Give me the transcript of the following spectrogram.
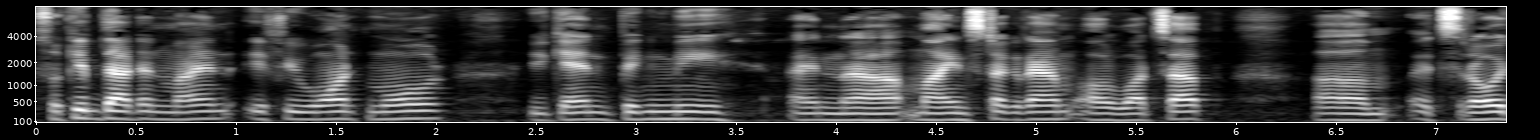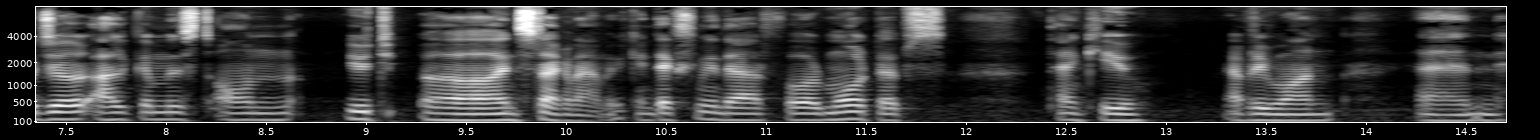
so keep that in mind. If you want more you can ping me in uh, my instagram or whatsapp. Um, it's roger alchemist on YouTube, uh, instagram. You can text me there for more tips. Thank you everyone and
